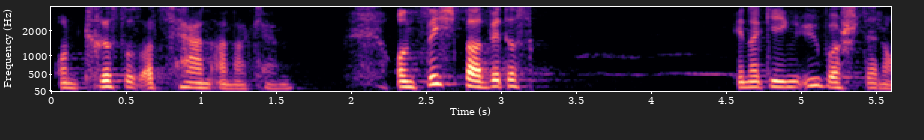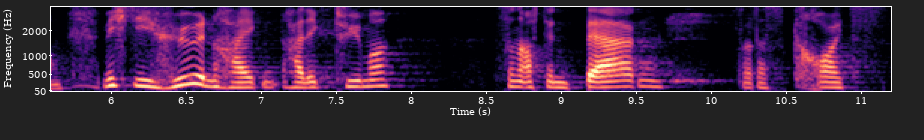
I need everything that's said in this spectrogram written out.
und Christus als Herrn anerkennen. Und sichtbar wird es in der Gegenüberstellung. Nicht die Höhenheiligtümer, sondern auf den Bergen soll das Kreuz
